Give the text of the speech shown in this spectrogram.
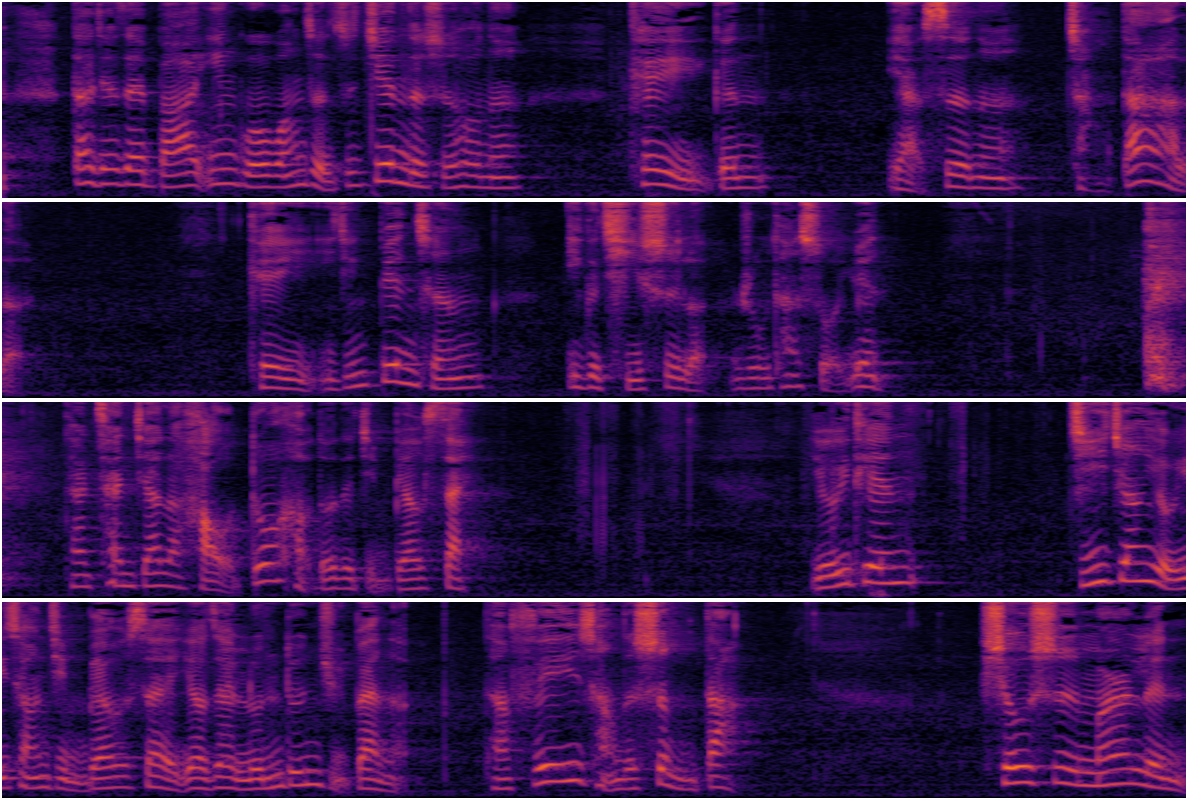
大家在拔英国王者之剑的时候呢，K 跟亚瑟呢长大了，K 已经变成一个骑士了，如他所愿，他参加了好多好多的锦标赛。有一天，即将有一场锦标赛要在伦敦举办了，它非常的盛大。修士 Merlin、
